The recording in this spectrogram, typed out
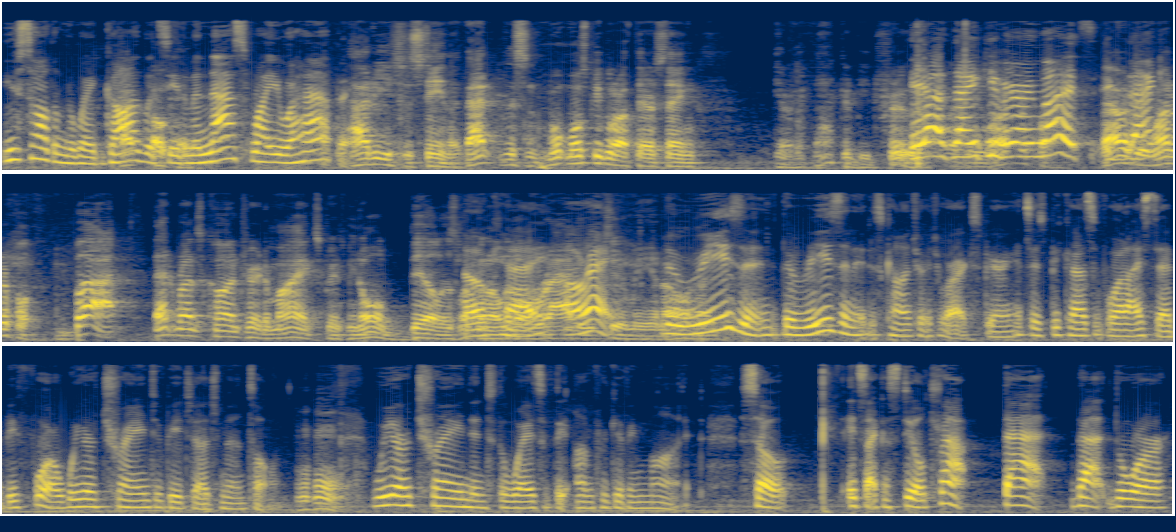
You saw them the way God uh, would see them, and that's why you were happy. How do you sustain it? That listen, most people are out there saying, you know, that could be true. Yeah, that thank you very much. That would be wonderful. But that runs contrary to my experience. I mean, old Bill is looking a little ratty right. to me. You know, the and I- reason the reason it is contrary to our experience is because of what I said before. We are trained to be judgmental. Mm-hmm. We are trained into the ways of the unforgiving mind. So it's like a steel trap. That that door.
